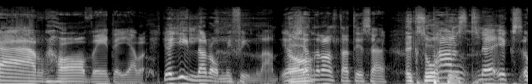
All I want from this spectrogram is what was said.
där har vi det. Jag gillar dem i Finland. Jag Ja. känner alltid att det är så här... Exotiskt. Pang, nej, ex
